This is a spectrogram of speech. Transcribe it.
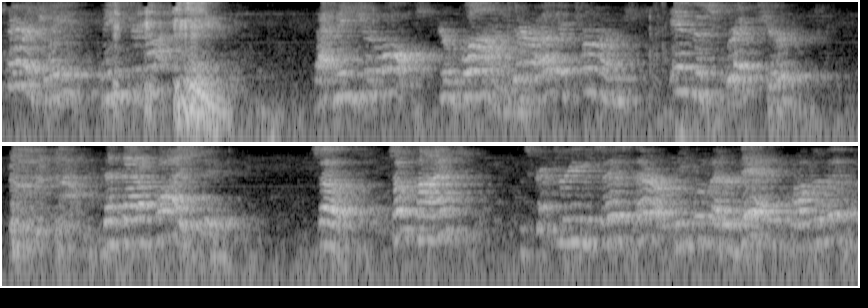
spiritually means you're not. That means you're lost. You're blind. There are other terms in the Scripture that that applies to. So, sometimes the Scripture even says there are people that are dead while they're living.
